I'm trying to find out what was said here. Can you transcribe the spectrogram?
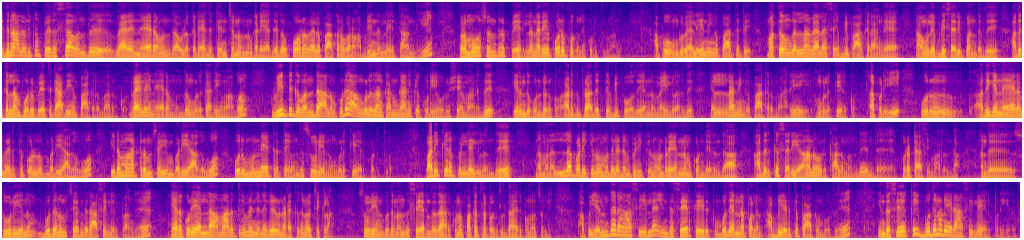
இது நாள் வரைக்கும் பெருசாக வந்து வேலை நேரம் வந்து அவ்வளோ கிடையாது டென்ஷன் ஒன்றும் கிடையாது. ஏதோ போகிறோம் வேலை பார்க்குறோம் வரோம் அப்படின்னு நிலையை தாண்டி ப்ரமோஷன்ற பேரில் நிறைய பொறுப்புகளை கொடுத்துருவாங்க. அப்போது உங்கள் வேலையை நீங்கள் பார்த்துட்டு மற்றவங்கெல்லாம் வேலை எப்படி பார்க்குறாங்க? அவங்கள எப்படி சரி பண்ணுறது அதுக்கெல்லாம் பொறுப்பேற்றுட்டு அதையும் பார்க்குற மாதிரி இருக்கும். வேலை நேரம் வந்து உங்களுக்கு அதிகமாகும். வீட்டுக்கு வந்தாலும் கூட அவங்கள தான் கண்காணிக்கக்கூடிய ஒரு விஷயமானது இருந்து கொண்டு இருக்கும். அடுத்த ப்ராஜெக்ட் எப்படி போகுது? என்ன மெயில் வருது? எல்லாம் நீங்கள் பார்க்குற மாதிரி உங்களுக்கு இருக்கும். அப்படி ஒரு அதிக நேரம் எடுத்துக்கொள்ளும்படியாகவோ இடமாற்றம் செய்யும்படியாகவோ ஒரு முன்னேற்றத்தை வந்து சூரியன் உங்களுக்கு ஏற்படுத்துவார். படிக்கிற பிள்ளைகள் வந்து நம்ம நல்லா படிக்கணும் முதலிடம் பிடிக்கணுன்ற எண்ணம் கொண்டு இருந்தால் அதற்கு சரியான ஒரு காலம் வந்து இந்த புரட்டாசி மாதம் தான் அந்த சூரியனும் புதனும் சேர்ந்து ராசியில் இருப்பாங்க. ஏறக்குறைய எல்லா மாதத்துலையுமே இந்த நிகழ்வு நடக்குதுன்னு வச்சுக்கலாம். சூரியன் புதன் வந்து சேர்ந்து தான் இருக்கணும் பக்கத்தில் பக்கத்தில் தான் இருக்கணும்னு சொல்லி. அப்போ எந்த ராசியில் இந்த சேர்க்கை இருக்கும்போது என்ன பலன்? அப்படி எடுத்து பார்க்கும்போது இந்த சேர்க்கை புதனுடைய ராசியிலே ஏற்படுகிறது.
